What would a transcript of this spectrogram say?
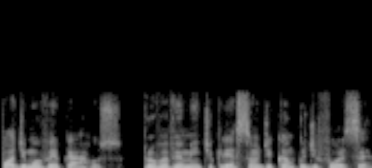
pode mover carros, provavelmente criação de campo de força,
